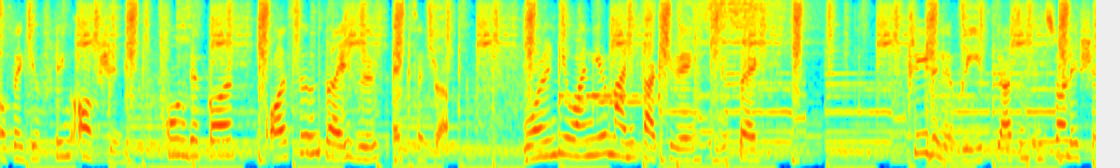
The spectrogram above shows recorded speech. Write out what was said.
Perfect gifting option, home decor, awesome prices, etc. Warranty 1 year manufacturing, defect, free delivery plus installation,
